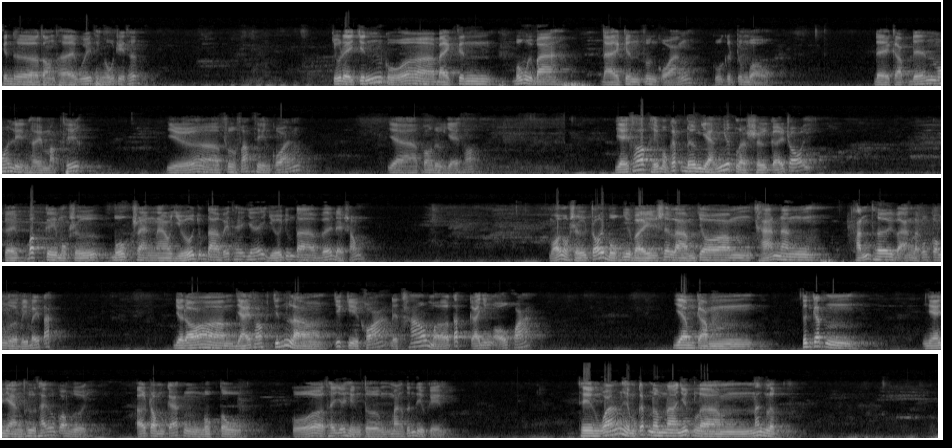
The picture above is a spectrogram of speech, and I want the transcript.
Kính thưa toàn thể quý thiên hữu tri thức. Chủ đề chính của bài kinh 43 Đại kinh Phương Quảng của kinh Trung Bộ, Đề cập đến mối liên hệ mật thiết Giữa phương pháp thiền quán Và con đường giải thoát. Giải thoát hiểu một cách đơn giản nhất là sự cởi trói về bất kỳ một sự buộc ràng nào giữa chúng ta với thế giới, giữa chúng ta với đời sống. Mỗi một sự trói buộc như vậy sẽ làm cho um, khả năng thảnh thơi và an lạc của con người bị bế tắc. Do đó um, giải thoát chính là chiếc chìa khóa để tháo mở tất cả những ổ khóa. Giam cầm tính cách um, nhẹ nhàng thư thái của con người ở trong các ngục tù của thế giới hiện tượng mang tính điều kiện. Thiền quán thì một cách nôm na nhất là năng lực,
